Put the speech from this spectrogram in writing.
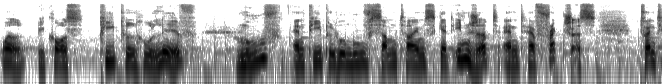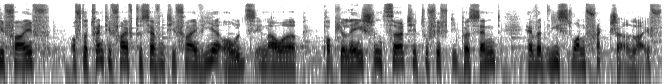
Well, because people who live move and people who move sometimes get injured and have fractures. 25 of the 25 to 75 year olds in our population, 30 to 50% have at least one fracture alive.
